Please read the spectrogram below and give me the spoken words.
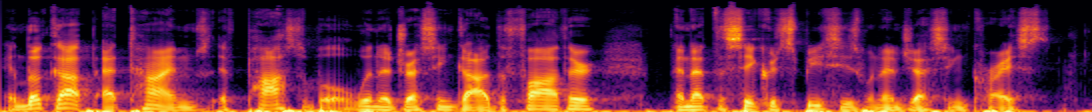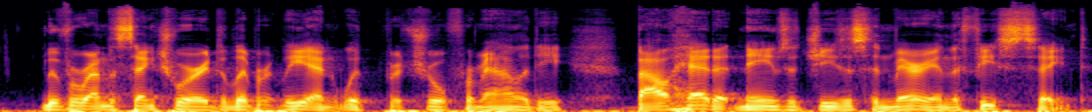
And look up at times, if possible, when addressing God the Father, and at the sacred species when addressing Christ. Move around the sanctuary deliberately and with ritual formality. Bow head at names of Jesus and Mary and the feast saint.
